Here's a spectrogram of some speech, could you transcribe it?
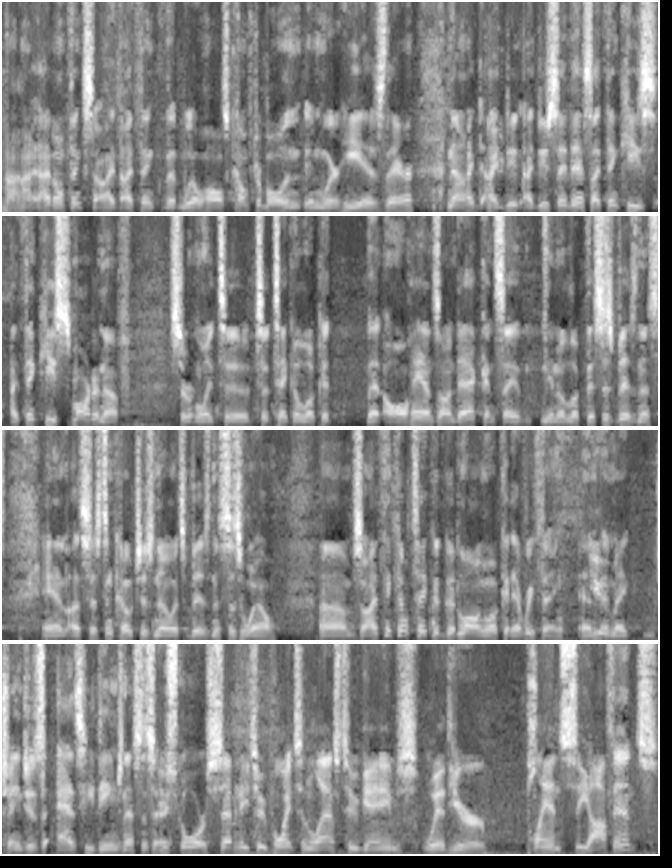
I, I, don't think so. I, I, think that Will Hall's comfortable in, in where he is there. Now, I, I, do I do say this. I think he's I think he's smart enough, certainly, to to take a look at that all hands on deck and say, you know, look, this is business, and assistant coaches know it's business as well. Um, so I think he'll take a good long look at everything and, you, and, make changes as he deems necessary. You score 72 points in the last two games with your Plan C offense.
